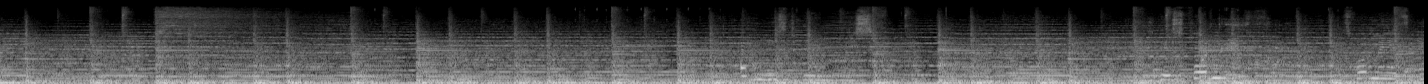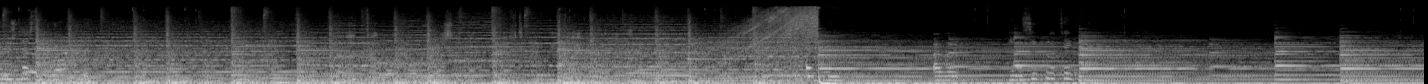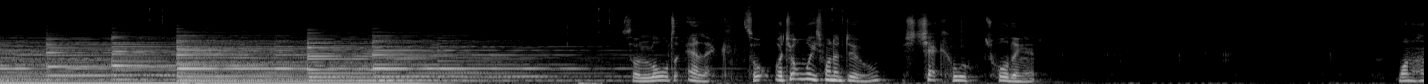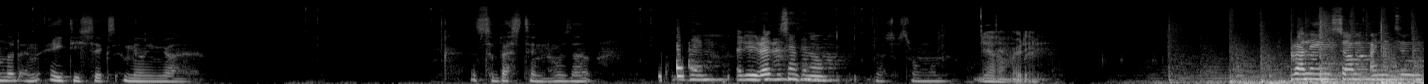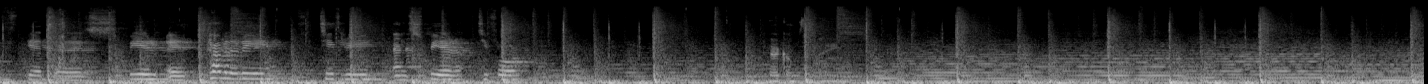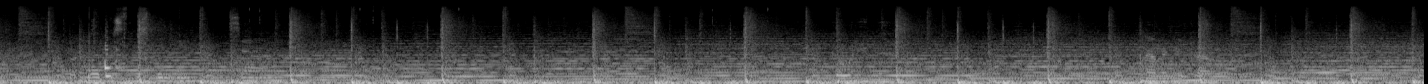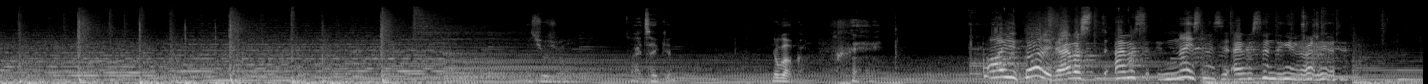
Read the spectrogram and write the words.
It needs to be in voice. It's four minutes. It's four minutes block. So Alec. So what you always want to do is check who's holding it. 186 million guy. It's Sebastian, who's that? Okay. Are you ready, Sentinel? That's a strong one. Yeah, I'm ready. Rallying some, I need to get a spear, a cavalry T3 and spear T4. Here comes the pain. In there. As usual, I take it. You're welcome. You got it. I was, I was nice, nice. I was sending it earlier.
